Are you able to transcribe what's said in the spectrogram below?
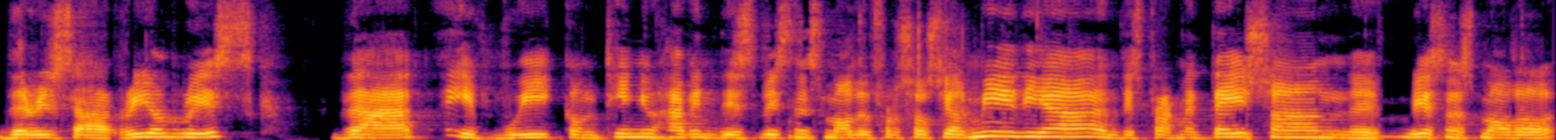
there is a real risk that if we continue having this business model for social media and this fragmentation, the business model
